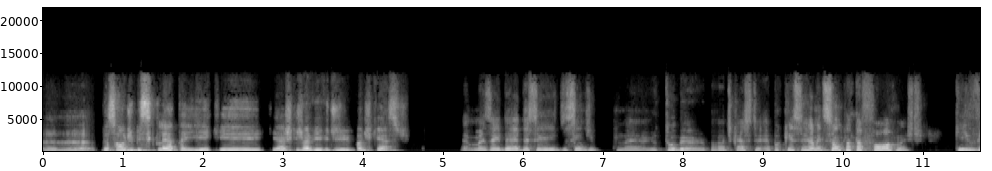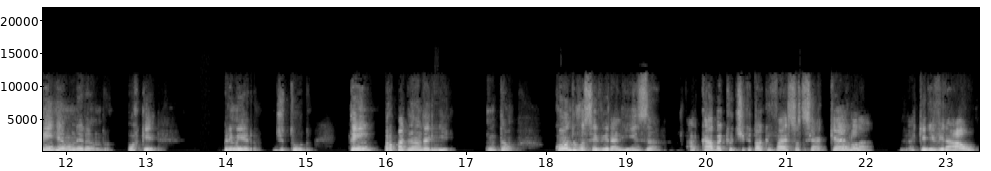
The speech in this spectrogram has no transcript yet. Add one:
uh, pessoal de bicicleta aí que, que acho que já vive de podcast. É, mas a ideia desse, assim, de né, youtuber, podcaster, é porque realmente são plataformas que vêm remunerando. Por quê? Primeiro, de tudo, tem propaganda ali. Então, quando você viraliza, acaba que o TikTok vai associar aquela, aquele viral,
